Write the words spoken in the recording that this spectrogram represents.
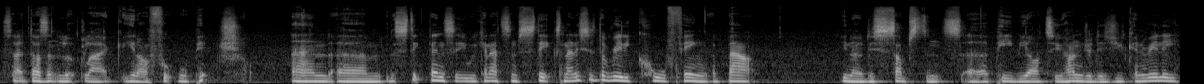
so it doesn't look like, you know, a football pitch. And um, the stick density, we can add some sticks. Now this is the really cool thing about, you know, this Substance uh, PBR 200 is you can really,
